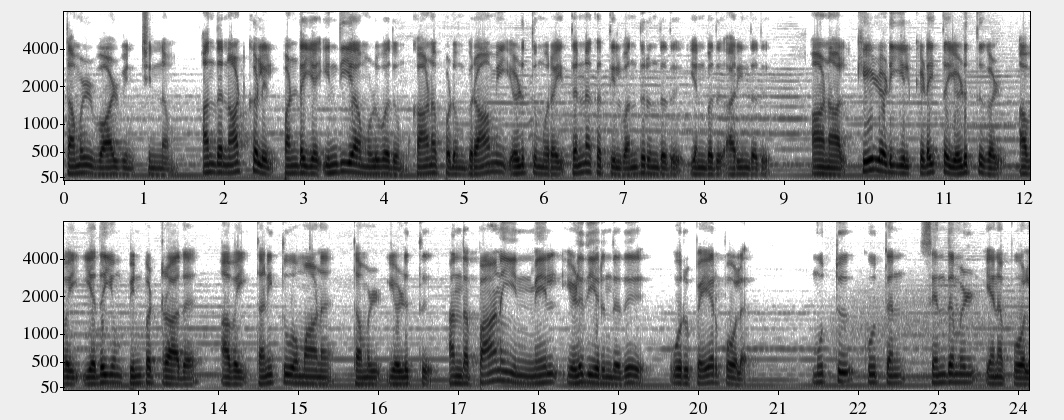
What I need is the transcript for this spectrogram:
தமிழ் வாழ்வின் சின்னம். அந்த நாட்களில் பண்டைய இந்தியா முழுவதும் காணப்படும் பிராமி எழுத்து முறை தென்னகத்தில் வந்திருந்தது என்பது அறிந்தது. ஆனால் கீழடியில் கிடைத்த எழுத்துகள் அவை எதையும் பின்பற்றாத அவை தனித்துவமான தமிழ் எழுத்து. அந்த பானையின் மேல் எழுதியிருந்தது ஒரு பெயர் போல முத்து கூத்தன் செந்தமிழ் என போல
